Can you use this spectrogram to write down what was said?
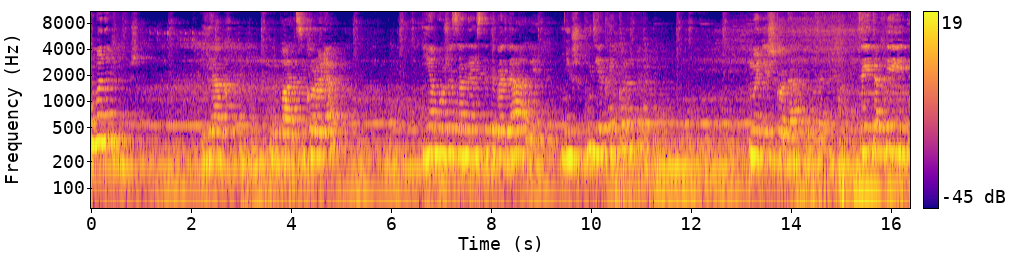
у мене вірш, як у пальці короля. Я можу занести тебе далі, ніж будь-який корабель. Мені шкода тебе, ти такий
